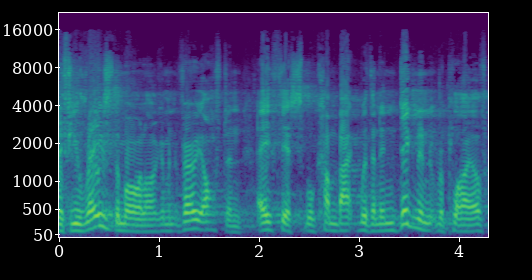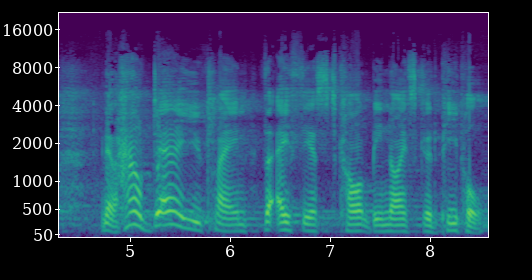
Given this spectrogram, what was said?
And if you raise the moral argument, very often atheists will come back with an indignant reply of, you know, how dare you claim that atheists can't be nice, good people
